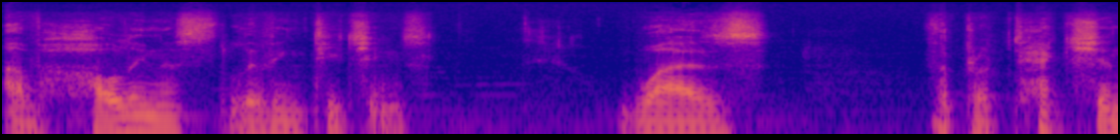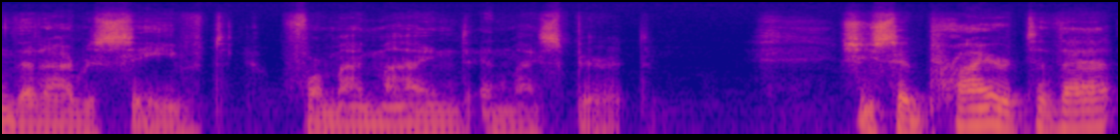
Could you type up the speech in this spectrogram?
of holiness living teachings was the protection that I received for my mind and my spirit. She said, prior to that,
